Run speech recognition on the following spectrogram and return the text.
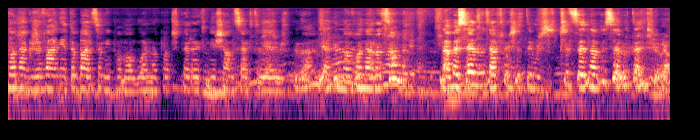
to nagrzewanie to bardzo mi pomogło. No po czterech miesiącach to ja już byłam jak nowonarodzona. Na weselu zawsze się tym szczycę na weselu tańczyłam.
